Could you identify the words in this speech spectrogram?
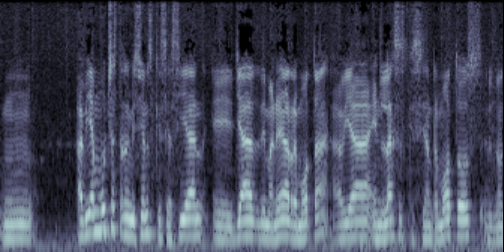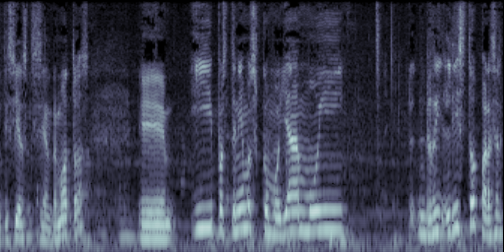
Mm, había muchas transmisiones que se hacían eh, ya de manera remota, había enlaces que se hacían remotos, noticieros que se hacían remotos, y pues teníamos como ya muy listo para hacer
